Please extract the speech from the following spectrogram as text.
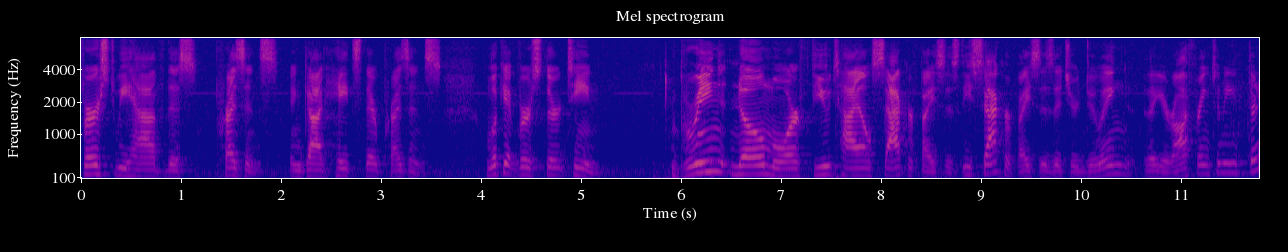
First, we have this presence, and God hates their presence. Look at verse 13. Bring no more futile sacrifices. These sacrifices that you're doing, that you're offering to me, they're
